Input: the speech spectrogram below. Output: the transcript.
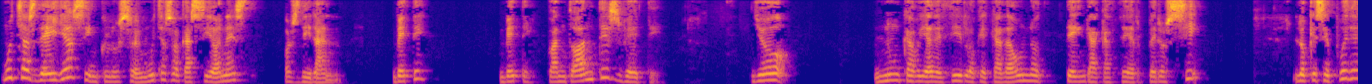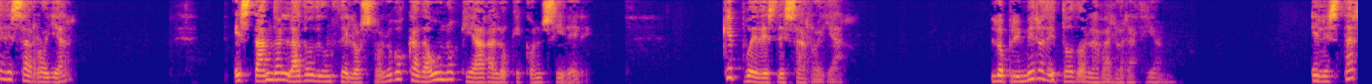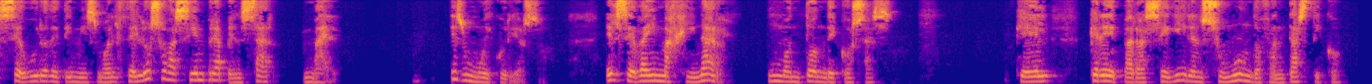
Muchas de ellas, incluso en muchas ocasiones, os dirán, vete, vete, cuanto antes vete. Yo nunca voy a decir lo que cada uno tenga que hacer, pero sí lo que se puede desarrollar estando al lado de un celoso. Luego cada uno que haga lo que considere. ¿Qué puedes desarrollar? Lo primero de todo, la valoración. El estar seguro de ti mismo. El celoso va siempre a pensar mal. Es muy curioso. Él se va a imaginar un montón de cosas que él cree para seguir en su mundo fantástico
